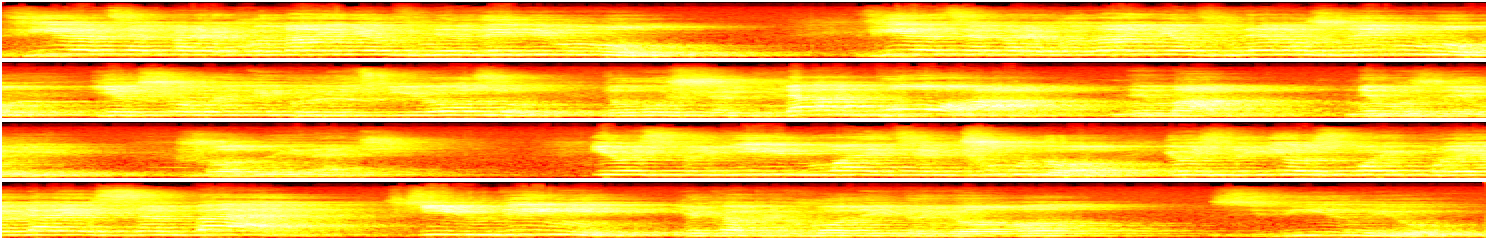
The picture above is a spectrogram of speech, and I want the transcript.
Віра це переконання в невидимому. Віра це переконання в неможливому, якщо говорити про людський розум, тому що для Бога нема неможливої жодної речі. І ось тоді відбувається чудо, і ось тоді Господь проявляє себе в тій людині, яка приходить до нього з вірою.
